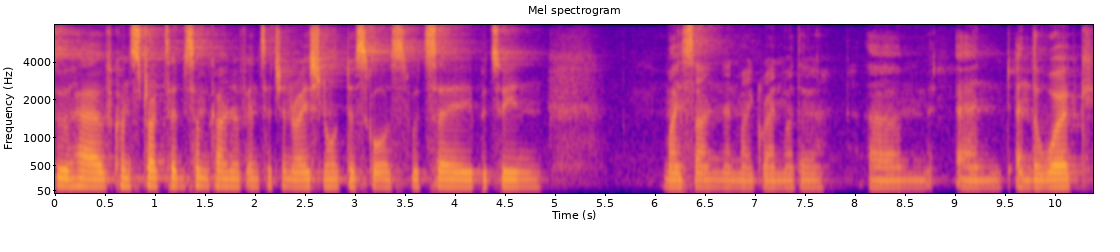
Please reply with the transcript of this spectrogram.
to have constructed some kind of intergenerational discourse, would say, between my son and my grandmother, um, and and the work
